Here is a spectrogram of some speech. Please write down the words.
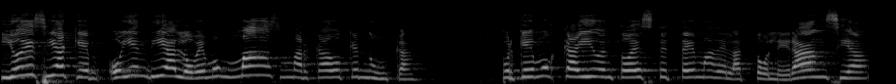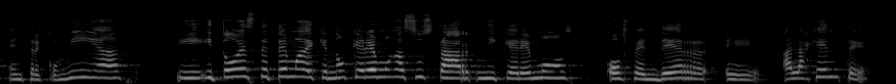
Y yo decía que hoy en día lo vemos más marcado que nunca, porque hemos caído en todo este tema de la tolerancia, entre comillas, y, todo este tema de que no queremos asustar ni queremos ofender eh, a la gente.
